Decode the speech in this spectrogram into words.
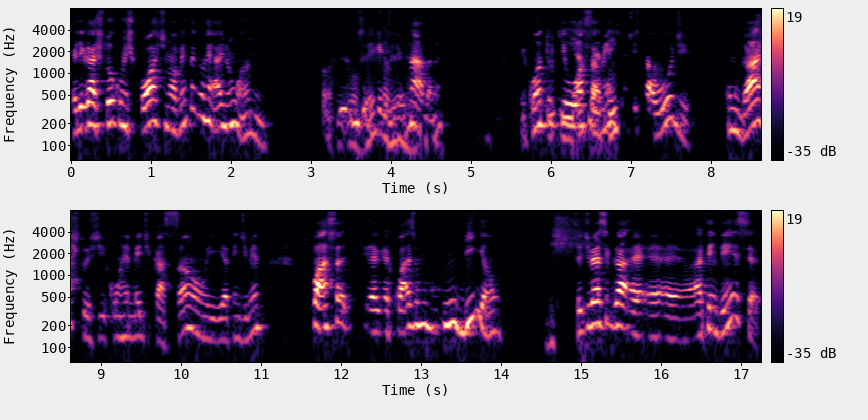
ele gastou com esporte 90 mil reais num ano. Não sei o que ele fez, nada, né? Enquanto que o orçamento de saúde, com gastos de com remedicação e atendimento, passa é, é quase um, um, bilhão. Se tivesse é, é, é, a tendência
